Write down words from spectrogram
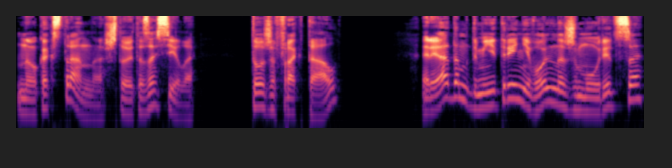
Но как странно, что это за сила? Тоже фрактал? Рядом Дмитрий невольно жмурится,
